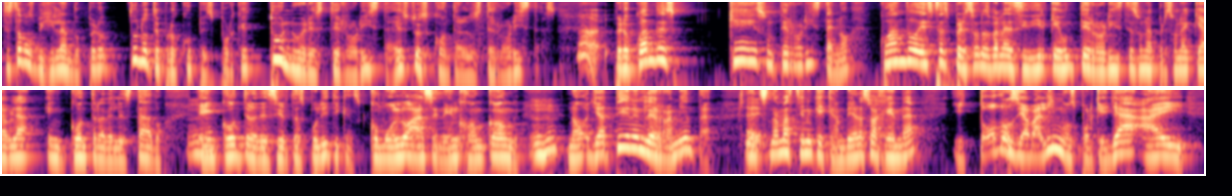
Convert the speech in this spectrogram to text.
te estamos vigilando, pero tú no te preocupes porque tú no eres terrorista. Esto es contra los terroristas. No, Pero ¿cuándo es... ¿Qué es un terrorista, no? ¿Cuándo estas personas van a decidir que un terrorista es una persona que habla en contra del Estado, en contra de ciertas políticas, como lo hacen en Hong Kong? No, ya tienen la herramienta. Sí. Entonces nada más tienen que cambiar su agenda y todos ya valimos porque ya hay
